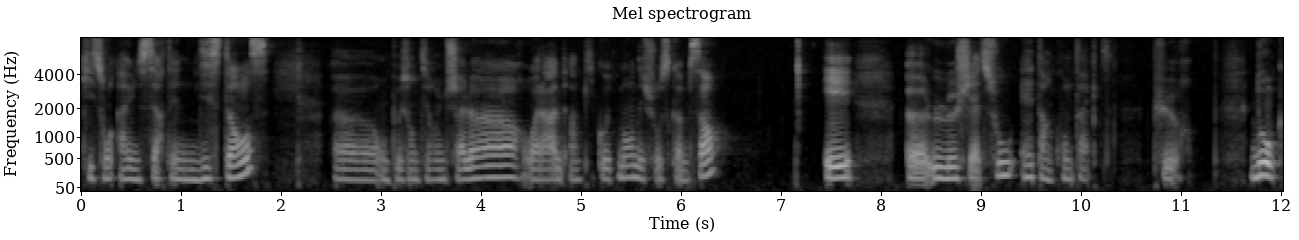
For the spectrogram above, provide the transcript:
qui sont à une certaine distance euh, on peut sentir une chaleur, voilà, un picotement, des choses comme ça. Et euh, le shiatsu est un contact pur. Donc,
